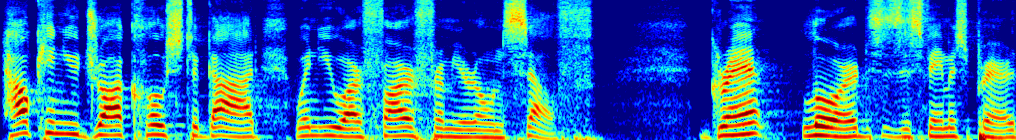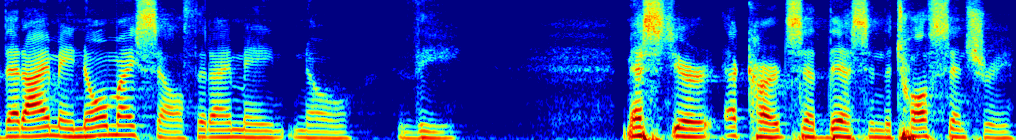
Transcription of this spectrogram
How can you draw close to God when you are far from your own self? Grant, Lord, this is his famous prayer, that I may know myself, that I may know thee. Meister Eckhart said this in the 12th century,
